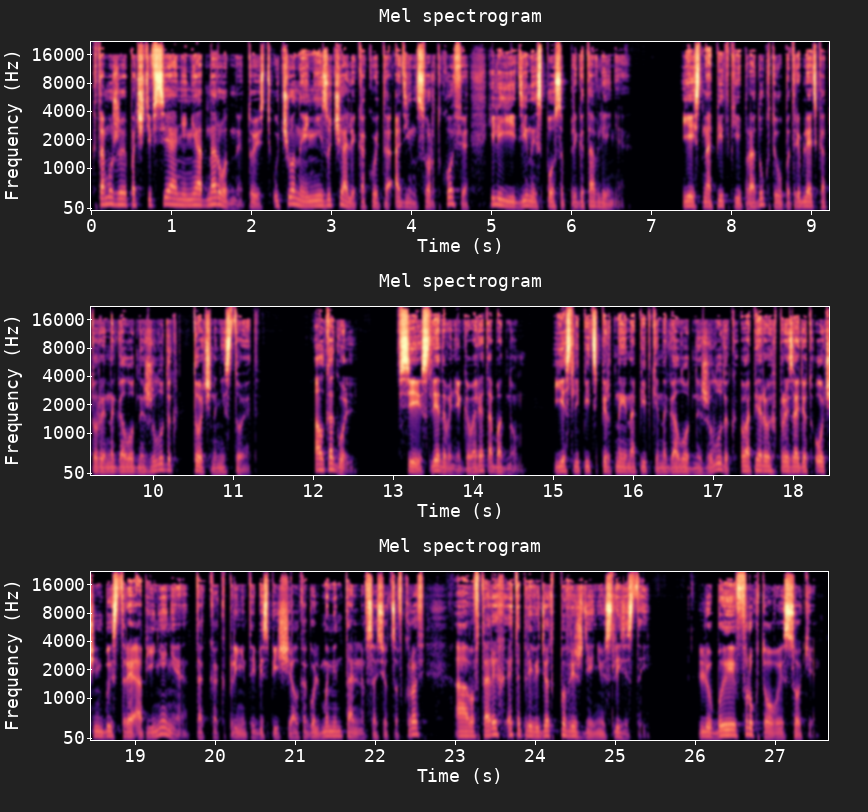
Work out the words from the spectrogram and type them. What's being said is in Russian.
К тому же почти все они неоднородны, то есть ученые не изучали какой-то один сорт кофе или единый способ приготовления. Есть напитки и продукты, употреблять которые на голодный желудок точно не стоит. Алкоголь. Все исследования говорят об одном – если пить спиртные напитки на голодный желудок, во-первых, произойдет очень быстрое опьянение, так как принятый без пищи алкоголь моментально всосется в кровь, а во-вторых, это приведет к повреждению слизистой. Любые фруктовые соки.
